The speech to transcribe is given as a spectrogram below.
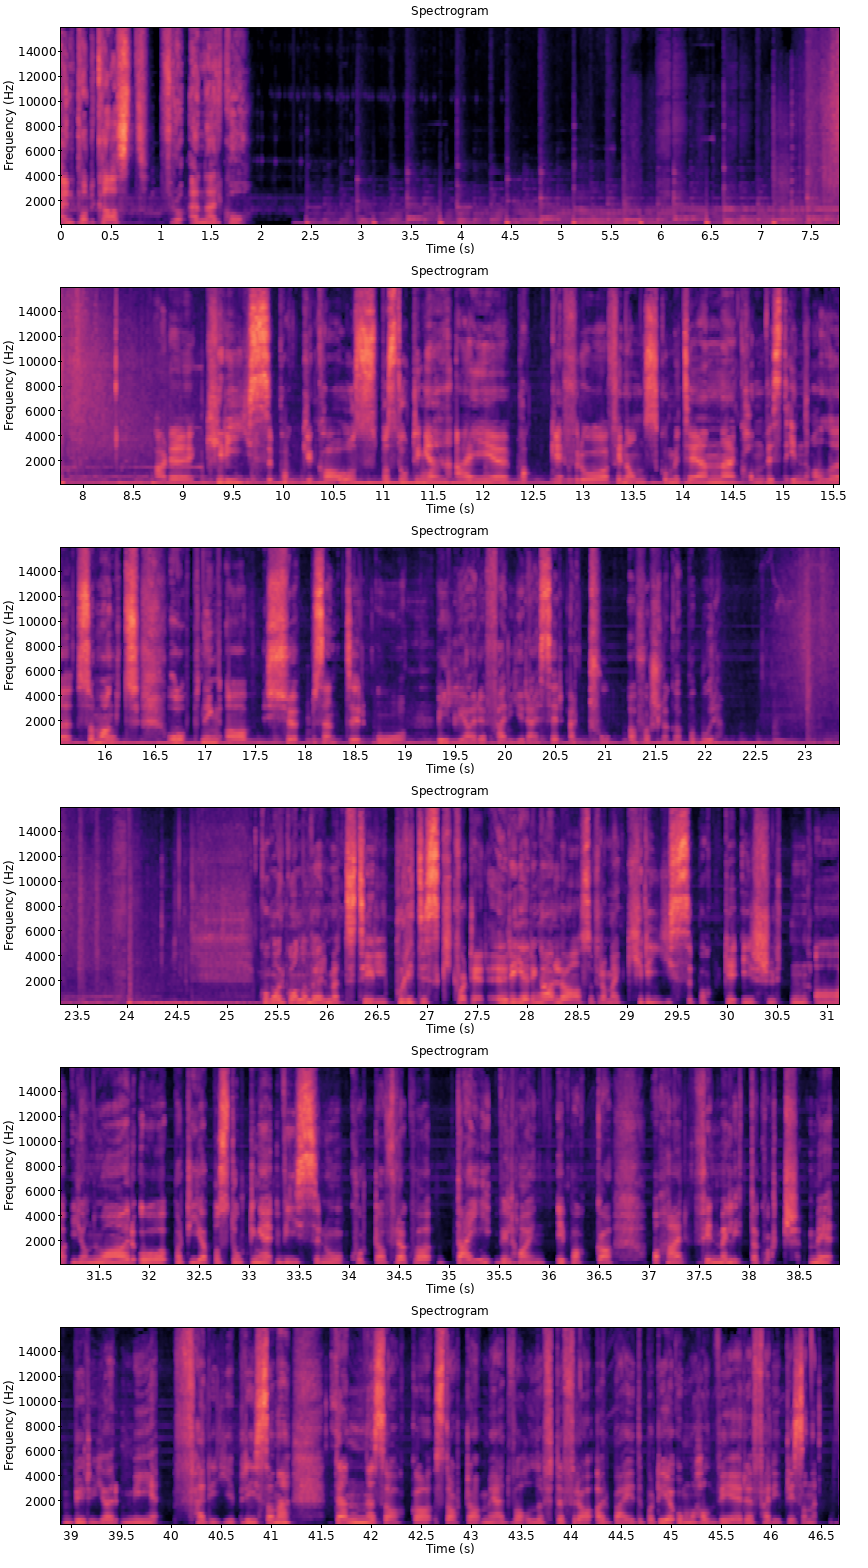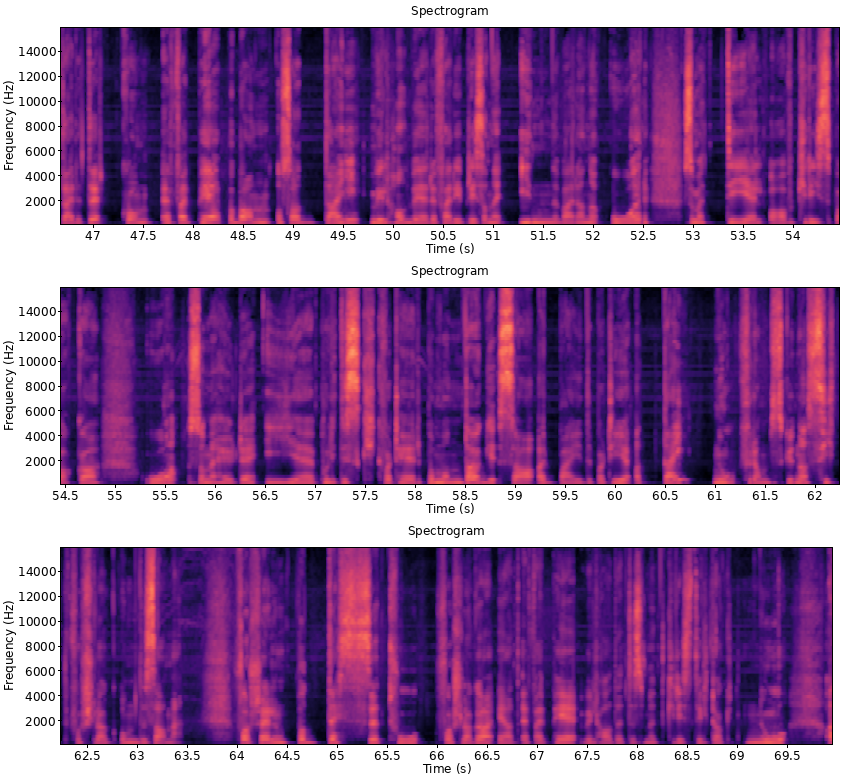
En podkast fra NRK. Er det krisepakkekaos på Stortinget? Ei pakke fra finanskomiteen kan visst inneholde så mangt. Åpning av kjøpesenter og billigere ferjereiser er to av forslagene på bordet. God morgen og vel møtt til Politisk kvarter. Regjeringa la altså fram ei krisepakke i slutten av januar, og partiene på Stortinget viser nå korta fra hva de vil ha inn i pakka. Og her finner vi litt av hvert. Vi begynner med ferjeprisene. Denne saka starta med et valgløfte fra Arbeiderpartiet om å halvere ferjeprisene. Deretter kom Frp på banen og sa de vil halvere ferjeprisene inneværende år, som et del av krisepakka. Og som jeg hørte i Politisk kvarter på mandag, sa Arbeiderpartiet at de nå framskunda sitt forslag om det samme. Forskjellen på disse to forslagene er at Frp vil ha dette som et krisetiltak nå.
